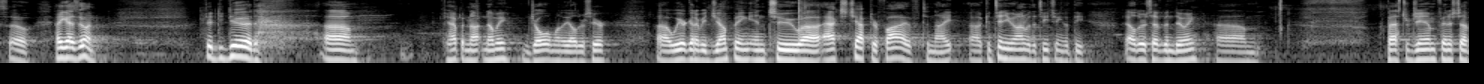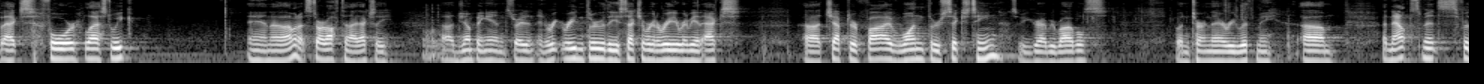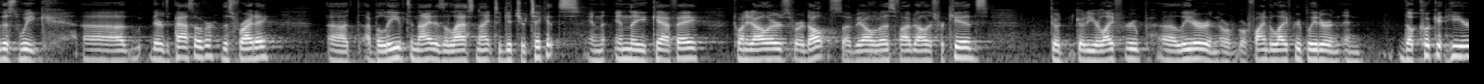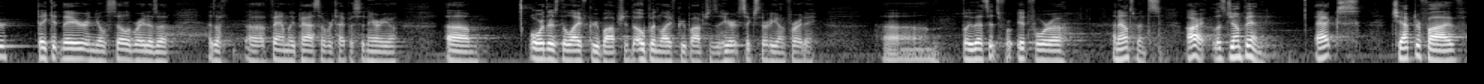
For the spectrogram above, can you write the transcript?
So, how you guys doing? Good, good, good. Um, if you happen to not know me, I'm Joel, I'm one of the elders here. Uh, we are going to be jumping into uh, Acts chapter 5 tonight, uh, on with the teaching that the elders have been doing. Um, Pastor Jim finished up Acts 4 last week. And uh, I'm going to start off tonight actually uh, jumping in straight in, and re- reading through the section we're going to read. We're going to be in Acts uh, chapter 5, 1 through 16. So you grab your Bibles. Go ahead and turn there, read with me. Um, announcements for this week. Uh, there's a Passover this Friday. Uh, I believe tonight is the last night to get your tickets in the, in the cafe. $20 for adults, that'd be all of us, $5 for kids. Go, go to your life group uh, leader and, or, or find a life group leader, and, and they'll cook it here take it there and you'll celebrate as a, as a uh, family Passover type of scenario. Um, or there's the life group option, the open life group options here at 6.30 on Friday. Um, I believe that's it for, it for uh, announcements. All right, let's jump in. Acts chapter 5,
